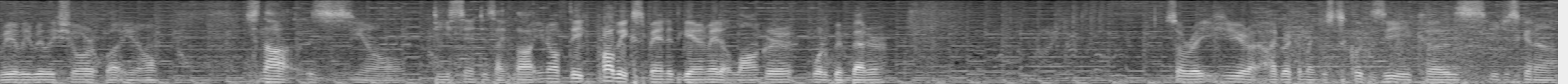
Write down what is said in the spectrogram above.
really, really short, but you know, it's not as you know decent as I thought. You know, if they probably expanded the game and made it longer, it would have been better. So right here, I'd recommend just to click Z because you're just gonna,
